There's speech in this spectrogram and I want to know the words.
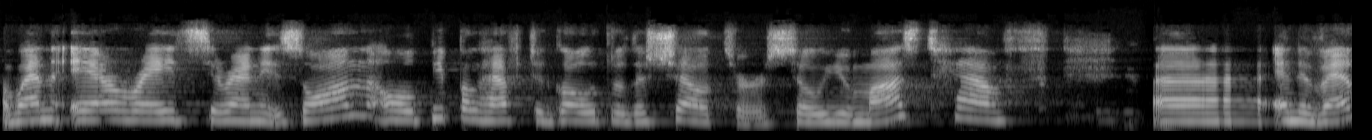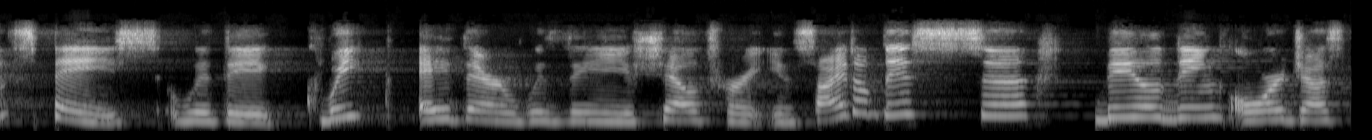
when air raid siren is on, all people have to go to the shelter. So you must have an event space with a quick, either with the shelter inside of this uh, building or just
